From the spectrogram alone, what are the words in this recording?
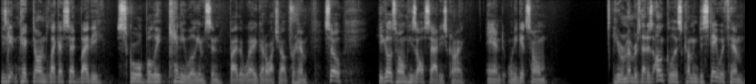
He's getting picked on, like I said, by the school bully Kenny Williamson. By the way, got to watch out for him. So he goes home. He's all sad. He's crying. And when he gets home, he remembers that his uncle is coming to stay with him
